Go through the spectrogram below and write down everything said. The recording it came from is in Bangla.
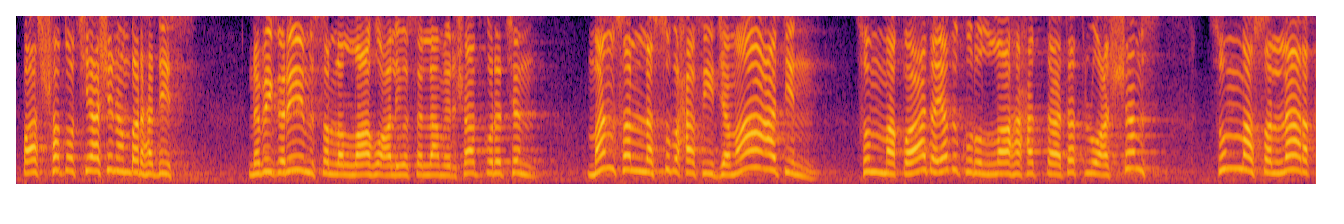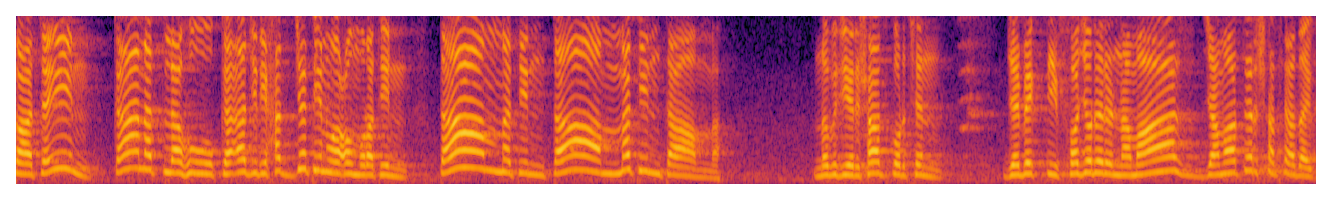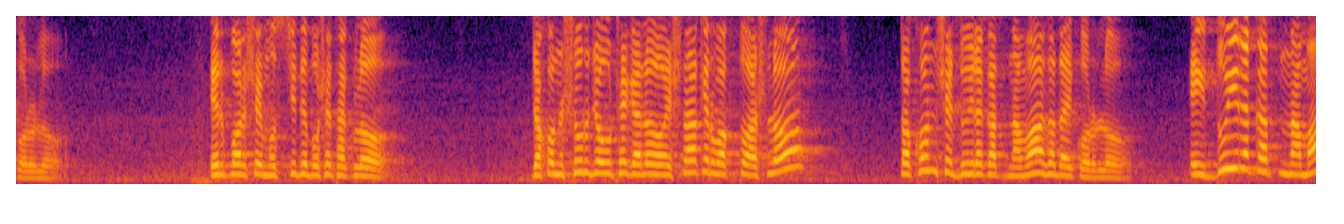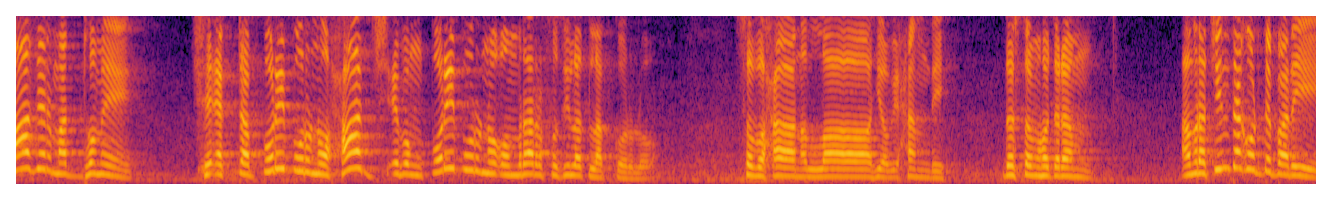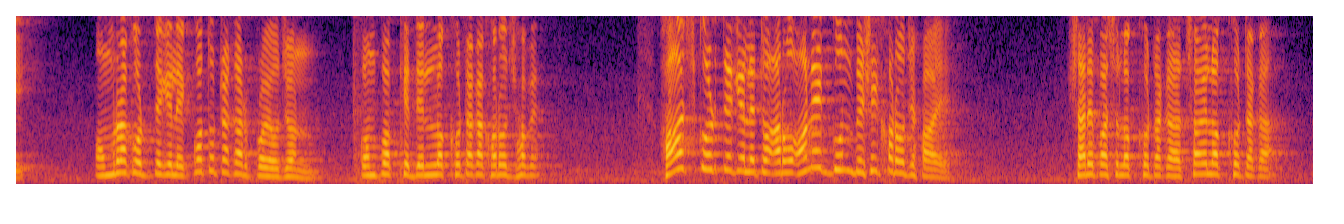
পাঁচশত ছিয়াশি নম্বর হাদিস নবী করিম সাল্লাহ আলী ওসাল্লাম এরশাদ করেছেন, মান সাল্লা সুবহাফি জামাআতিন সুম্মা قعد يذكر الله حتى تطلع الشمس ثم صلى ركعتين كانت له كأجر حجة وعمرة تامة تامة تامة নবীজি এরশাদ করছেন যে ব্যক্তি ফজরের নামাজ জামাতের সাথে আদায় করলো এরপর সে মসজিদে বসে থাকলো যখন সূর্য উঠে গেল ইশরাকের ওক্ত আসলো তখন সে দুই রাকাত নামাজ আদায় করলো এই দুই রাকাত নামাজের মাধ্যমে সে একটা পরিপূর্ণ হজ এবং পরিপূর্ণ ওমরার ফজিলত লাভ করল। সুবহান আল্লাহ দোস্ত মহতরম, আমরা চিন্তা করতে পারি ওমরা করতে গেলে কত টাকার প্রয়োজন? কমপক্ষে দেড় লক্ষ টাকা খরচ হবে। হজ করতে গেলে তো আরও অনেক গুণ বেশি খরচ হয়। সাড়ে পাঁচ লক্ষ টাকা, ছয় লক্ষ টাকা।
